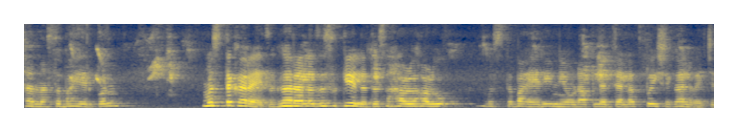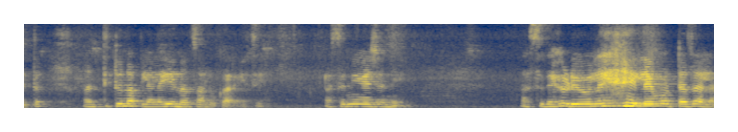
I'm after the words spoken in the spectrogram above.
छान असं बाहेर पण मस्त करायचं. घराला जसं केलं तसं हळूहळू मस्त बाहेर येणे एवढं आपल्याला त्यालाच पैसे घालवायचे तर. आणि तिथून आपल्याला येणं चालू करायचे असं नियोजन आहे. असं द्या व्हिडिओ लय लय मोठा झाला.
